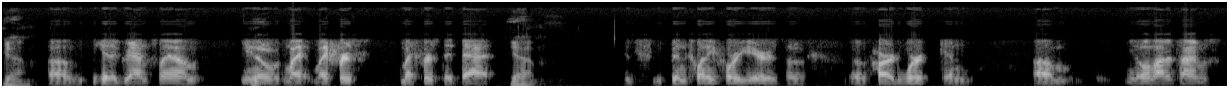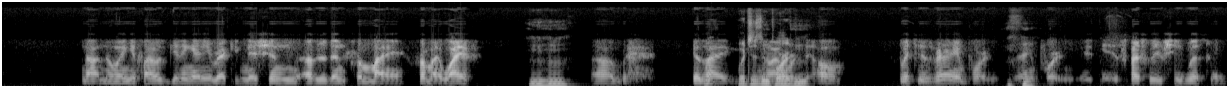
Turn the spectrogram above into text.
Yeah, um, hit a grand slam. You know, my my first my first at bat. yeah, It's, it's been 24 years of of hard work and um, you know a lot of times not knowing if I was getting any recognition other than from my from my wife mm-hmm. because I Which is you know, important. at home, which is very important, very important, especially if she's listening.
